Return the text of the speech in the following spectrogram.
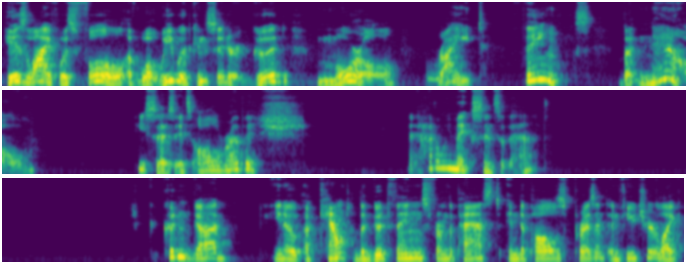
His life was full of what we would consider good, moral, right things. But now, he says, it's all rubbish. How do we make sense of that? Couldn't God you know, account the good things from the past into Paul's present and future? Like,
